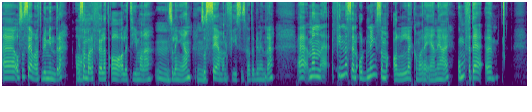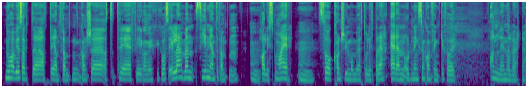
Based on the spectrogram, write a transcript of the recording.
Eh, og så ser man at det blir mindre. Hvis man bare føler at av alle timene Mm. så lenge igjen, så ser man fysisk at det blir mindre. Eh, men finnes det en ordning som alle kan være enige her om? For det nå har vi jo sagt at jente 15 kanskje at tre-fire ganger i uka ikke var så ille, men siden jente 15 Mm. har lyst på mer, så kanskje vi må møte henne litt på det. Er det en ordning som kan funke for alle involverte?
